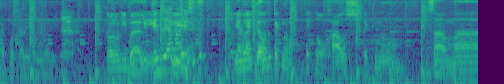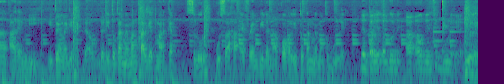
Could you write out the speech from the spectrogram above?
iPod kali kalau di Bali. Nah. Kalau di Bali genre itu apa ya, aja sih? Yang naik daun tuh techno. Techno. House techno sama R&B itu yang lagi naik daun dan itu kan memang target market seluruh usaha F&B dan alkohol itu kan memang ke bule. Dan target audiensnya bule ya? Bule.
